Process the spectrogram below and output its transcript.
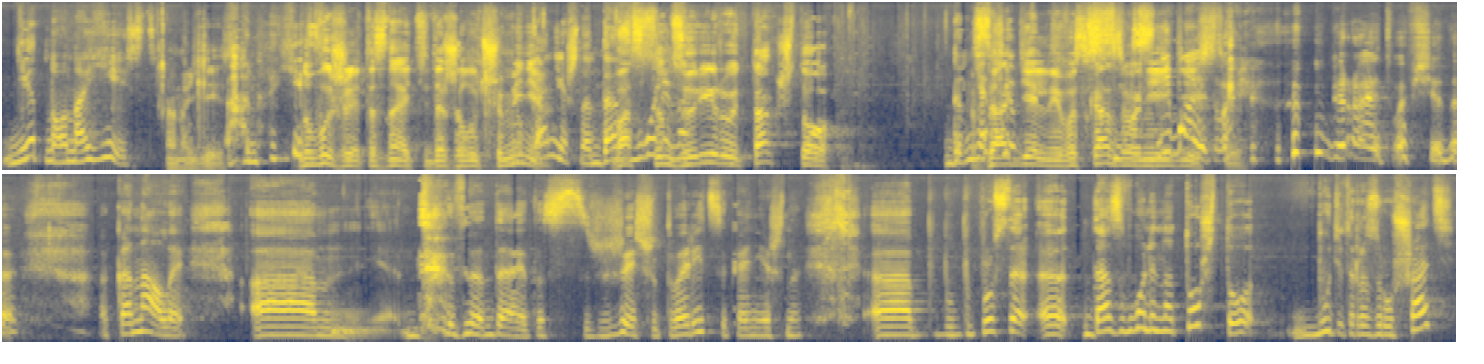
нет, но она есть. Она есть. Она есть. Но вы же это знаете даже лучше меня. конечно, Вас дозволено- цензурируют так, что Да За отдельные высказывания и снимают действия. вообще, убирают вообще, да, каналы. А, да, да, это жесть, что творится, конечно. А, просто э, дозволено то, что будет разрушать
